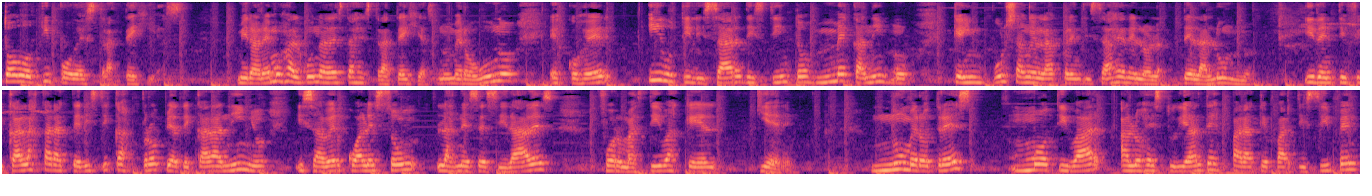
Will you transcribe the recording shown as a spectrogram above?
todo tipo de estrategias. Miraremos algunas de estas estrategias. Número uno, escoger y utilizar distintos mecanismos que impulsan el aprendizaje del, alumno. Identificar las características propias de cada niño y saber cuáles son las necesidades formativas que él quiere. Número 3 motivar a los estudiantes para que participen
